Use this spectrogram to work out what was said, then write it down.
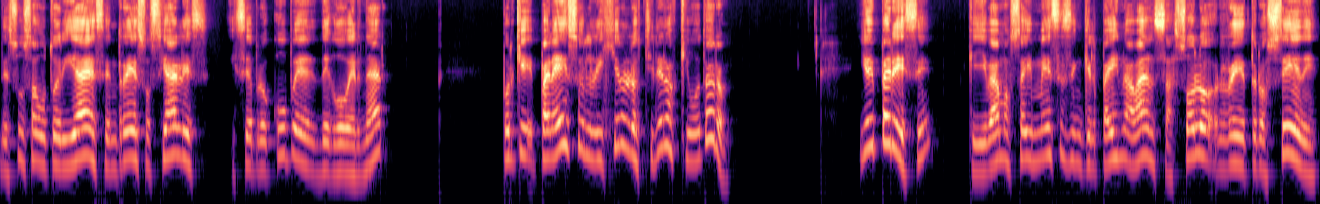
de sus autoridades en redes sociales y se preocupe de gobernar? Porque para eso lo eligieron los chilenos que votaron. Y hoy parece que llevamos seis meses en que el país no avanza, solo retrocede,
